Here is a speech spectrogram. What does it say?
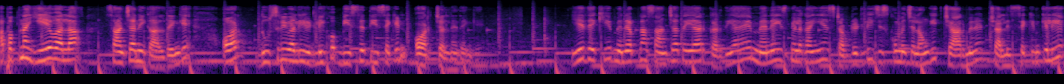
आप अपना ये वाला सांचा निकाल देंगे और दूसरी वाली इडली को बीस से तीस सेकेंड और चलने देंगे। ये देखिए, मैंने अपना सांचा तैयार कर दिया है। मैंने इसमें लगाई है स्टफ्ड इडली, जिसको मैं चलाऊँगी चार मिनट, चालीस सेकंड के लिए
